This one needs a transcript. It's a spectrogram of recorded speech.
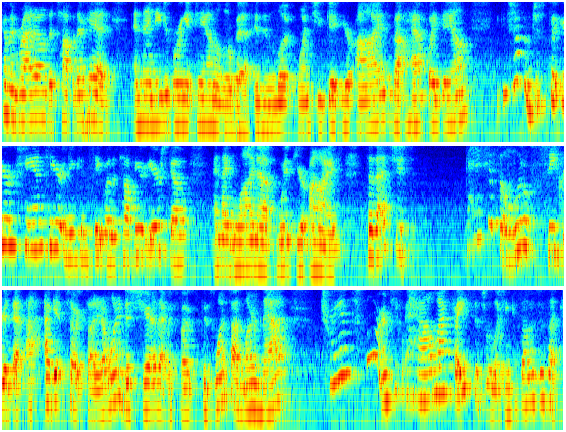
coming right out of the top of their head and they need to bring it down a little bit. And then look, once you get your eyes about halfway down, you can have them just put your hands here and you can see where the top of your ears go and they line up with your eyes. So that's just that is just a little secret that I, I get so excited. I wanted to share that with folks because once I learned that, transformed how my faces were looking because I was just like,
